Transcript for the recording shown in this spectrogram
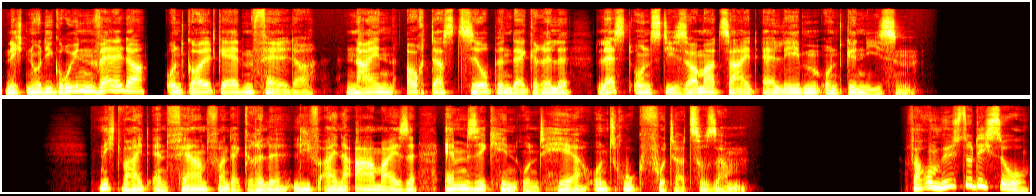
Nicht nur die grünen Wälder und goldgelben Felder. Nein, auch das Zirpen der Grille lässt uns die Sommerzeit erleben und genießen. Nicht weit entfernt von der Grille lief eine Ameise emsig hin und her und trug Futter zusammen. Warum mühst du dich so?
